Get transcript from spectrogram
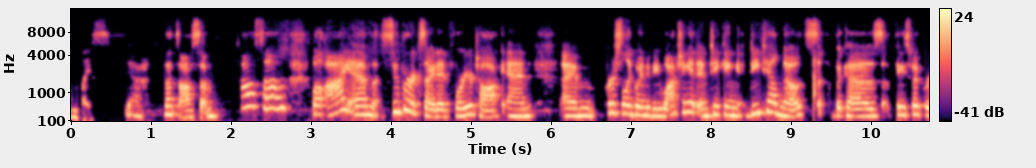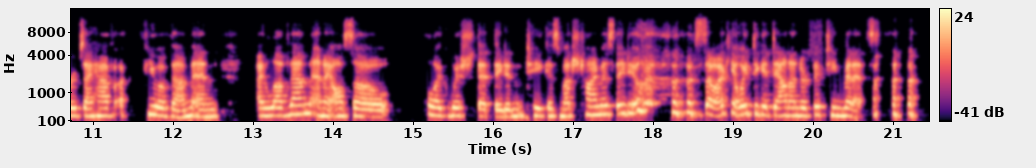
in place. Yeah, that's awesome. Awesome. Well, I am super excited for your talk, and I'm personally going to be watching it and taking detailed notes because Facebook groups, I have a few of them, and I love them. And I also like wish that they didn't take as much time as they do. so I can't wait to get down under 15 minutes.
